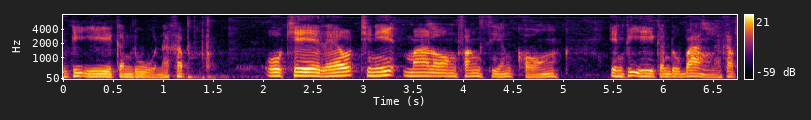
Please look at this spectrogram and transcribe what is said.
NPE กันดูนะครับ โอเคแล้วทีนี้มาลองฟังเสียงของ NPE กันดูบ้างนะครับ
